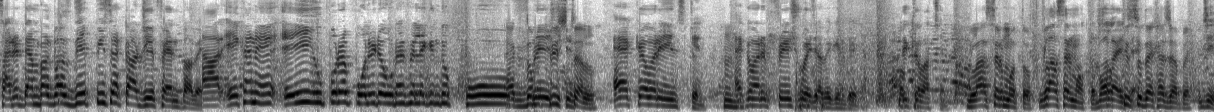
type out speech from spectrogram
সাইডে টেম্পার গ্লাস দিয়ে পিছে একটা আর ফ্যান পাবে। আর এখানে এই উপরে পলিটা উঠে ফেলে কিন্তু খুব একদম। কিন্তু। একেবারে ইনস্ট্যান্ট একেবারে ফ্রেশ হয়ে যাবে কিন্তু এটা। দেখতে পাচ্ছেন। গ্লাসের মতো। গ্লাসের মতো বলাই কিছু দেখা যাবে। জি।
